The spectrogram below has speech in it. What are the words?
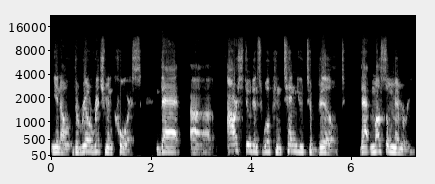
you know, the Real Richmond course, that uh, our students will continue to build that muscle memory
